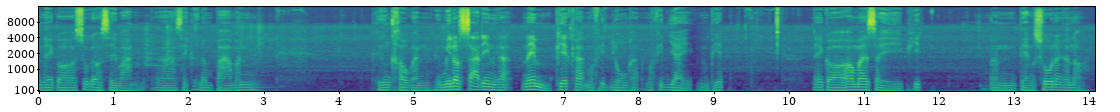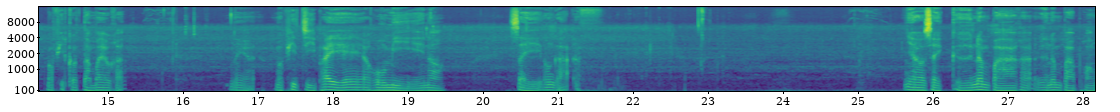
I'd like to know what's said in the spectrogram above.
อันนี้ก็สุกเอาใส่หวานใส่เครื่องน้ำปลามันคือเข้ากันถึงมีรสชาตินี่นะครับเน่มเพียดครับมาพิษลงครับมาพิษใหญ่มาพิษนี่ก็เข้ามาใส่พริษอันแตงโซ่นะครับเนาะมาพิษก็ตำไว้เอาครับนี่ครับมาพิษจีไผ่โฮมีเนาะใส่ต้องกะยาวใส่เกลือน้ำปลาครับเกลือน้ำปลาพอง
